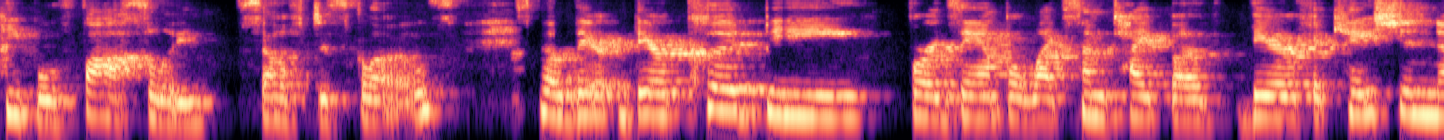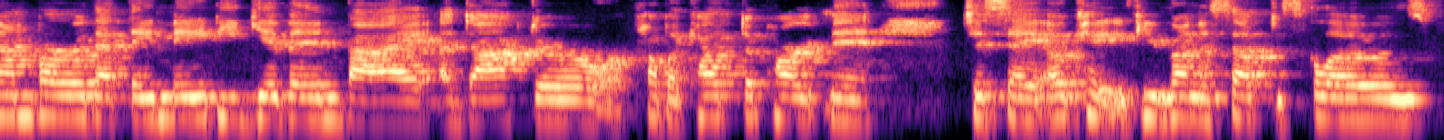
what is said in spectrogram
people falsely self disclose. So there, there could be, for example, like some type of verification number that they may be given by a doctor or a public health department to say, okay, if you're going to self disclose,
